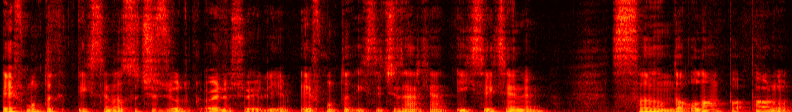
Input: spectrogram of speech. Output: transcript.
f mutlak x'i nasıl çiziyorduk öyle söyleyeyim. f mutlak x'i çizerken x eksenin sağında olan pardon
